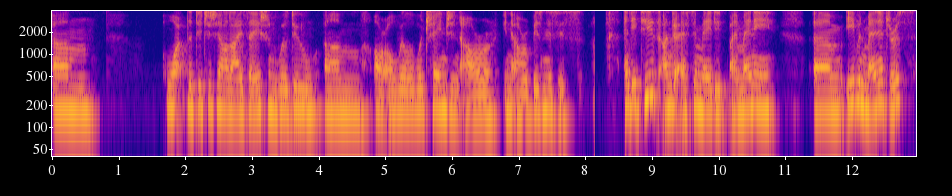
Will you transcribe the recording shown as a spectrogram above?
um, what the digitalization will do um, or, or, will will change in our in our businesses, and it is underestimated by many, um, even managers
